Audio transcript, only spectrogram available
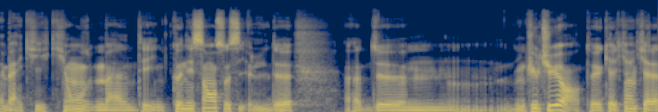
et ben, qui, qui, ont bah, des connaissances aussi de euh, de, hum, une culture de quelqu'un qui, a la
